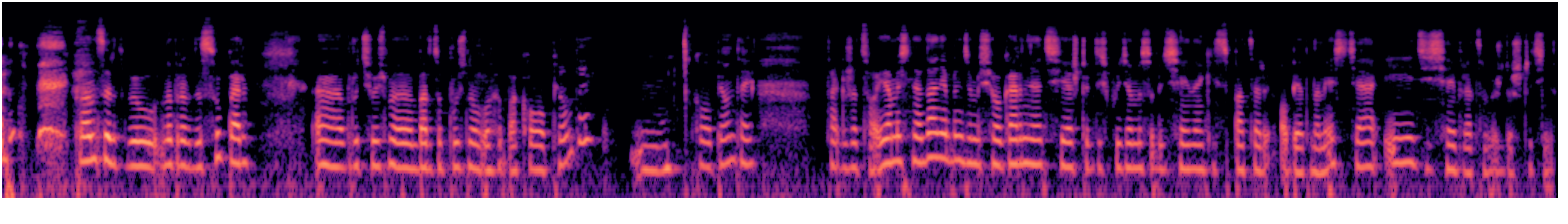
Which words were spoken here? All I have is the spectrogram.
Koncert był naprawdę super. E, wróciłyśmy bardzo późno, bo chyba koło piątej. Mm, Koło piątej. Także co, jemy śniadanie, będziemy się ogarniać. Jeszcze gdzieś pójdziemy sobie dzisiaj na jakiś spacer, obiad na mieście i dzisiaj wracam już do Szczecina.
